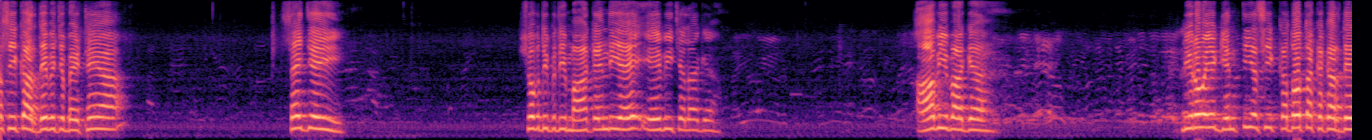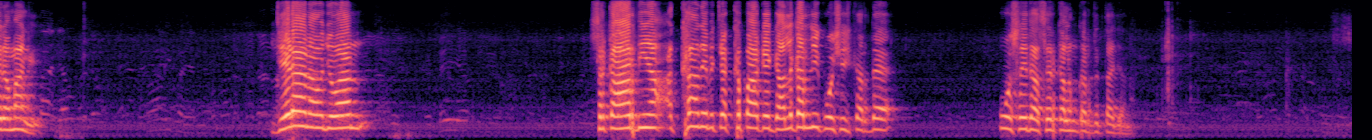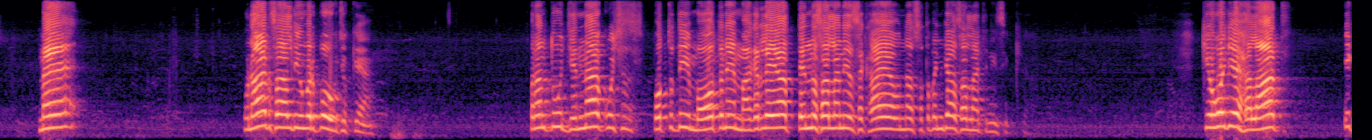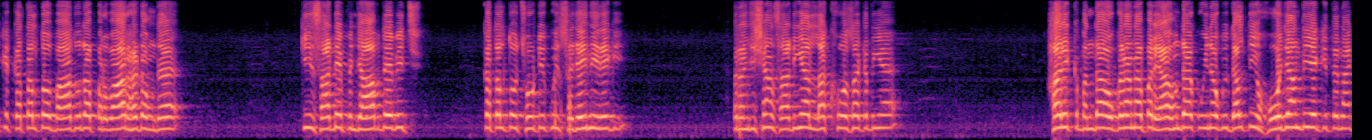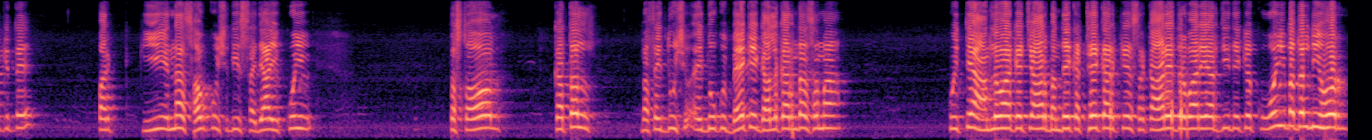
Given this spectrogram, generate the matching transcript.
ਅਸੀਂ ਘਰ ਦੇ ਵਿੱਚ ਬੈਠੇ ਆ। ਸਹਿਜੇ ਹੀ ਸ਼ੁਭਦੀਪ ਦੀ ਮਾਂ ਕਹਿੰਦੀ ਹੈ, ਇਹ ਵੀ ਚਲਾ ਗਿਆ। ਆ ਵੀ ਵਗ ਗਿਆ ਵੀਰੋ, ਇਹ ਗਿਣਤੀ ਅਸੀਂ ਕਦੋਂ ਤੱਕ ਕਰਦੇ ਰਵਾਂਗੇ? ਜਿਹੜਾ ਨੌਜਵਾਨ ਸਰਕਾਰ ਦੀਆਂ ਅੱਖਾਂ ਦੇ ਵਿੱਚ ਅੱਖ ਪਾ ਕੇ ਗੱਲ ਕਰਨ ਦੀ ਕੋਸ਼ਿਸ਼ ਕਰਦਾ ਹੈ ਉਸੇ ਦਾ ਸਿਰ ਕਲਮ ਕਰ ਦਿੱਤਾ ਜਾਣਾ। ਮੈਂ 59 ਸਾਲ ਦੀ ਉਮਰ ਭੋਗ ਚੁੱਕਿਆ ਪਰੰਤੂ ਜਿੰਨਾ ਕੁਝ ਪੁੱਤ ਦੀ ਮੌਤ ਨੇ ਮਗਰ ਲਿਆ 3 ਸਾਲਾਂ ਨੇ ਸਿਖਾਇਆ, ਉਹਨਾਂ 57 ਸਾਲਾਂ ਚ ਨਹੀਂ ਸਿੱਖਿਆ। ਕਿਹੋ ਜਿਹੇ ਹਾਲਾਤ, ਇੱਕ ਕਤਲ ਤੋਂ ਬਾਅਦ ਉਹਦਾ ਪਰਿਵਾਰ ਹਟਾਉਂਦਾ ਕਿ ਸਾਡੇ ਪੰਜਾਬ ਦੇ ਵਿੱਚ ਕਤਲ ਤੋਂ ਛੋਟੀ ਕੋਈ ਸਜ਼ਾ ਹੀ ਨਹੀਂ ਰਹੇਗੀ? ਰੰਜਿਸ਼ਾਂ ਸਾਡੀਆਂ ਲੱਖ ਹੋ ਸਕਦੀਆਂ। ਹਰ ਇੱਕ ਬੰਦਾ ਉਗਣਾ ਨਾਲ ਭਰਿਆ ਹੁੰਦਾ, ਕੋਈ ਨਾ ਕੋਈ ਗਲਤੀ ਹੋ ਜਾਂਦੀ ਹੈ ਕਿਤੇ ਨਾ ਕਿਤੇ। ਪਰ ਕੀ ਇਹਨਾਂ ਸਭ ਕੁਝ ਦੀ ਸਜ਼ਾ ਇੱਕੋ ਹੀ? ਪਿਸਤੌਲ, ਕਤਲ, ਬਸ ਇਦੋਂ ਇਦੋਂ ਕੋਈ ਬਹਿ ਕੇ ਗੱਲ ਕਰਨ ਦਾ ਸਮਾਂ। ਕੋਈ ਧਿਆਨ ਲਵਾ ਕੇ ਚਾਰ ਬੰਦੇ ਇਕੱਠੇ ਕਰਕੇ ਸਰਕਾਰੇ ਦਰਬਾਰੇ ਅਰਜੀ ਦੇ ਕੇ ਕੋਈ ਬਦਲ ਨਹੀਂ ਹੋਰ।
